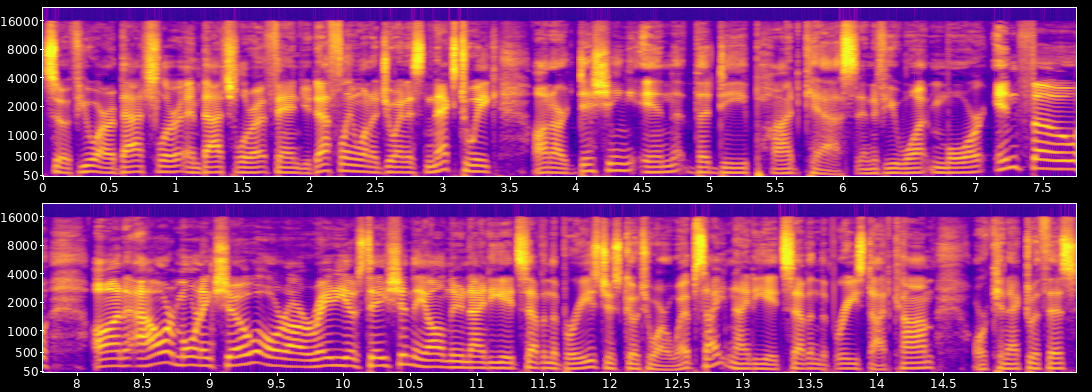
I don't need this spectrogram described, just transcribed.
So, if you are a Bachelor and Bachelorette fan, you definitely want to join us next week on our Dishing in the D podcast. And if you want more info, on our morning show or our radio station, the all new 987 The Breeze, just go to our website, 987thebreeze.com, or connect with us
